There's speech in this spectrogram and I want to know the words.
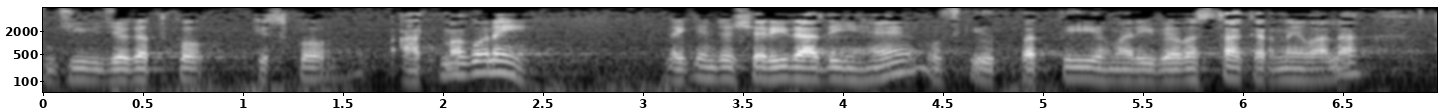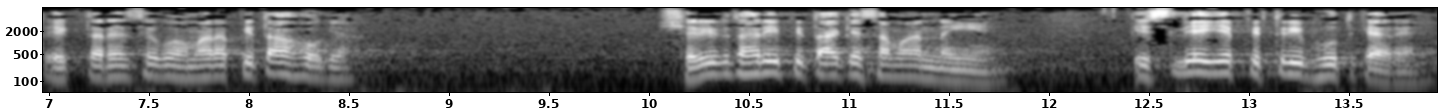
जीव जगत को, किसको? आत्मा को नहीं। लेकिन जो शरीर आदि हैं, उसकी उत्पत्ति, हमारी व्यवस्था करने वाला तो एक तरह से वो हमारा पिता हो गया। शरीरधारी पिता के समान नहीं है। इसलिए ये पितृभूत कह रहे हैं।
